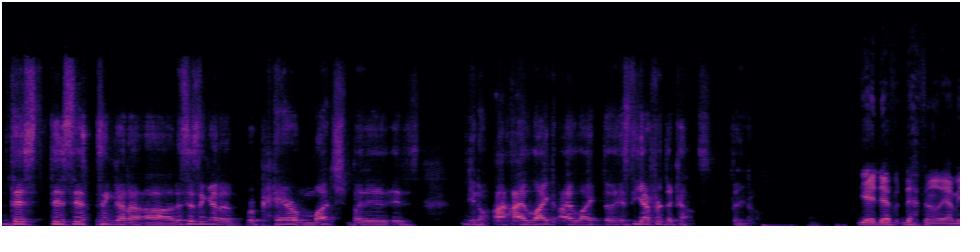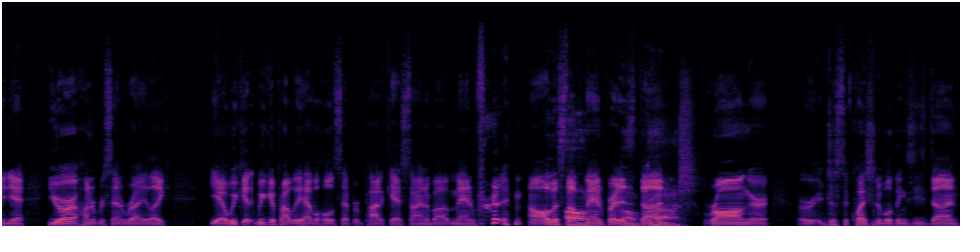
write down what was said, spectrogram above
This this isn't gonna uh, this isn't gonna repair much, but it is you know I, I like I like the it's the effort that counts. There you go. Yeah, def- definitely. I mean, yeah, you are 100 percent right. Like, yeah, we could we could probably have a whole separate podcast talking about Manfred, all the stuff oh, Manfred has oh, done gosh. wrong or or just the questionable things he's done.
